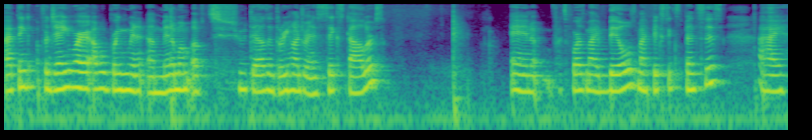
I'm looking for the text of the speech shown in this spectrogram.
I think for January, I will bring in a minimum of $2,306. And as far as my bills, my fixed expenses, I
